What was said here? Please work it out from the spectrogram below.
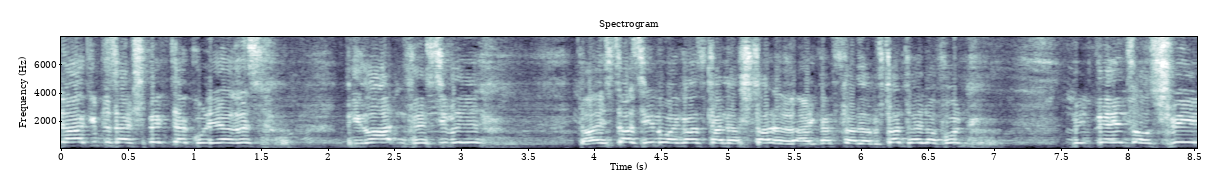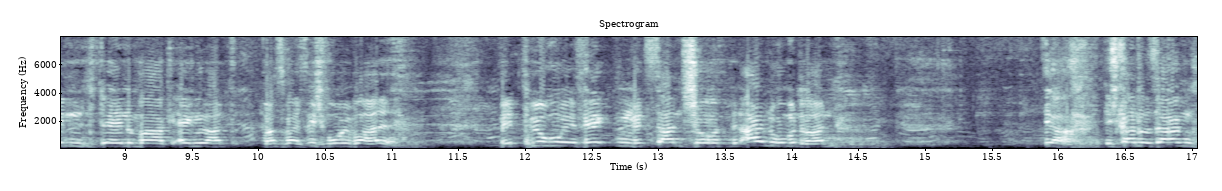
da gibt es ein spektakuläres Piratenfestival. Da ist das hier nur ein ganz kleiner, Sta äh, ein ganz kleiner Bestandteil davon. Mit Bands aus Schweden, Dänemark, England, was weiß ich wo überall. Mit Pyro-Effekten, mit Stuntshows, mit allem drum und dran. Ja, ich kann nur sagen,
